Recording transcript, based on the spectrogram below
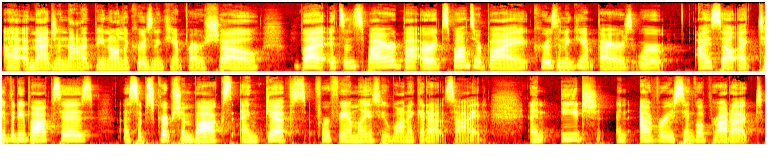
Uh, imagine that being on the Cruising and Campfires show, but it's inspired by or it's sponsored by Cruising and Campfires, where I sell activity boxes, a subscription box, and gifts for families who want to get outside. And each and every single product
